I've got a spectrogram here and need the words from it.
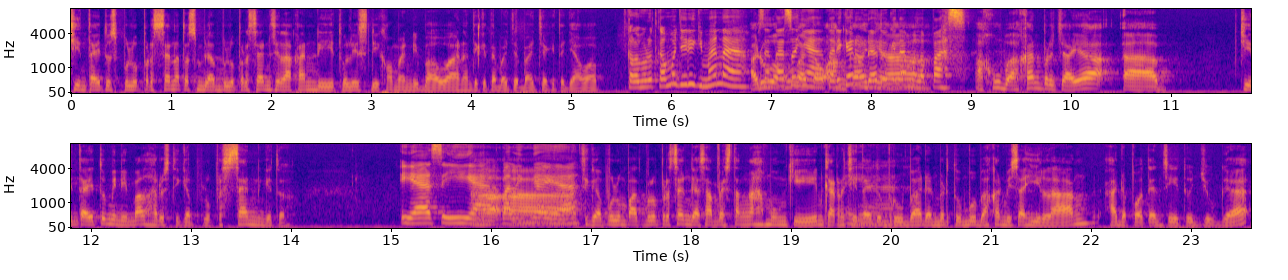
cinta itu 10% atau 90% silakan ditulis di komen di bawah. Nanti kita baca-baca, kita jawab. Kalau menurut kamu jadi gimana Aduh, aku tahu Tadi kan udah tuh angkanya. kita melepas. Aku bahkan percaya uh, cinta itu minimal harus 30% gitu. Iya sih ya, Ah, paling enggak ya. ah, 30-40 persen nggak sampai setengah mungkin karena cinta Iya. itu berubah dan bertumbuh bahkan bisa hilang ada potensi itu juga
